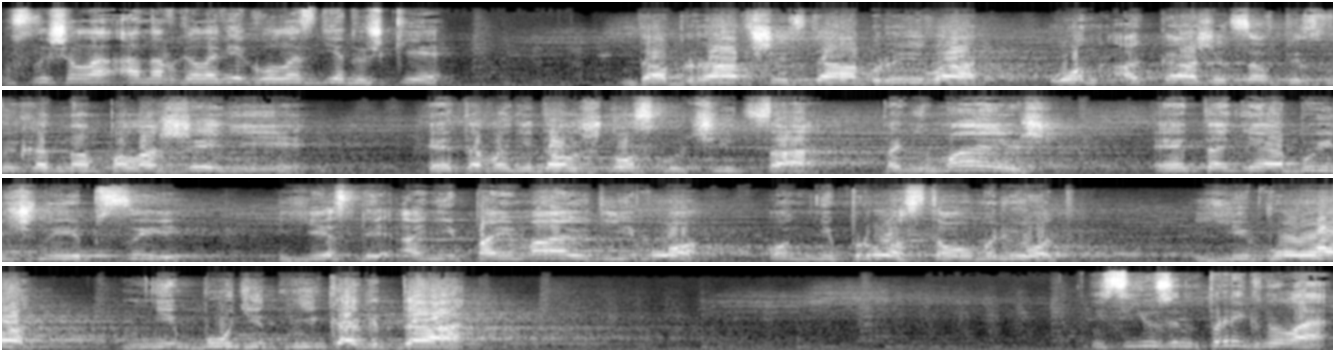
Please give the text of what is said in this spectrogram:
Услышала она в голове голос дедушки. Добравшись до обрыва, он окажется в безвыходном положении. Этого не должно случиться, понимаешь? Это необычные псы. Если они поймают его, он не просто умрет. Его не будет никогда. И Сьюзен прыгнула.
